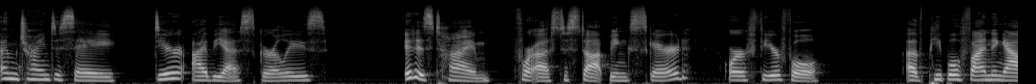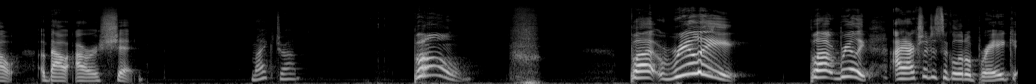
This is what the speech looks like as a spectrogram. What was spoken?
I'm trying to say, dear IBS girlies, it is time for us to stop being scared or fearful of people finding out about our shit. Mic drop. Boom. but really, but really, I actually just took a little break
